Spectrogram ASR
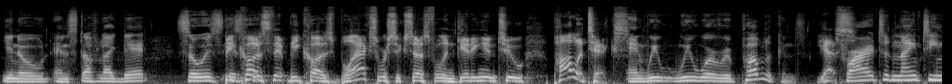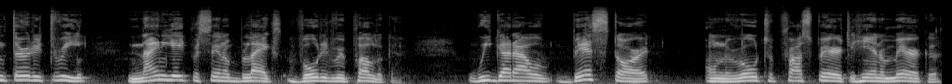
you know, and stuff like that. So it's because it's, that because blacks were successful in getting into politics, and we we were Republicans. Yes. Prior to 1933, 98 percent of blacks voted Republican. We got our best start on the road to prosperity here in America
